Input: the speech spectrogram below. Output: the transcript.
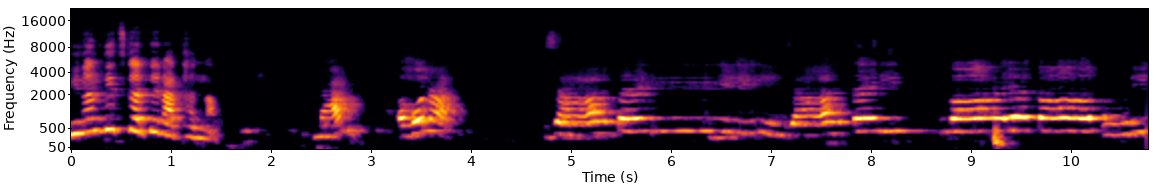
विनंतीच करते नाथांना. नाथ अहो नाथ. जातरी जातरी द्वारकापुरी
